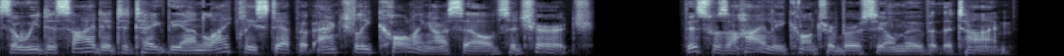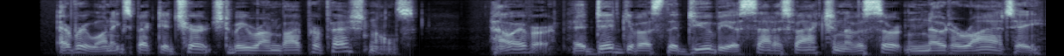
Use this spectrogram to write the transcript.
So we decided to take the unlikely step of actually calling ourselves a church. This was a highly controversial move at the time. Everyone expected church to be run by professionals. However, it did give us the dubious satisfaction of a certain notoriety,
